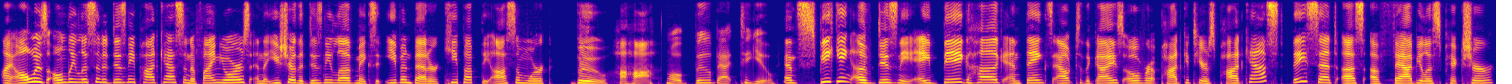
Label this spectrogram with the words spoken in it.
I always only listen to Disney podcasts and to find yours, and that you share the Disney love makes it even better. Keep up the awesome work. Boo. Haha. Well, boo back to you. And speaking of Disney, a big hug and thanks out to the guys over at Podcateers Podcast. They sent us a fabulous picture.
